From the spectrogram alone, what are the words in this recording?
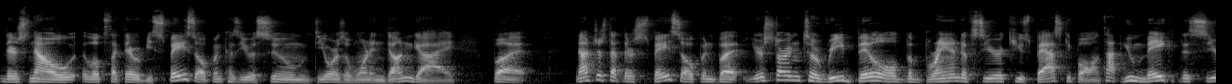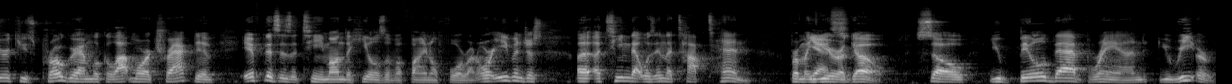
there's now it looks like there would be space open because you assume Dior's a one and done guy, but not just that there's space open, but you're starting to rebuild the brand of Syracuse basketball on top. You make the Syracuse program look a lot more attractive if this is a team on the heels of a Final Four run, or even just a, a team that was in the top 10 from a Yes. year ago. So you build that brand, you re or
